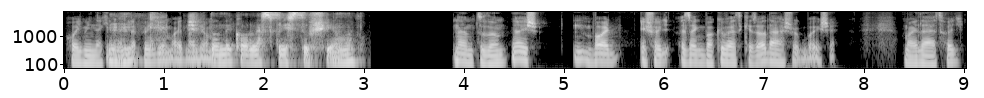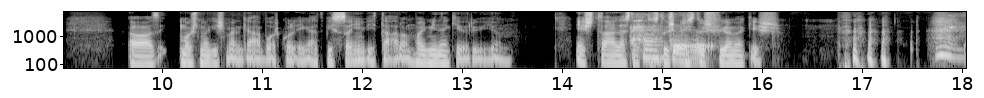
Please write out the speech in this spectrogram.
Hogy mindenki mm-hmm. meglepődjön majd nagyon. Tudom, mikor lesz Krisztus film. Nem tudom. Ja, és, vagy, és hogy ezekbe a következő adásokba is majd lehet, hogy az most megismert Gábor kollégát visszainvitálom, hogy mindenki örüljön. És talán lesznek hát, Krisztus, Krisztus filmek is.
